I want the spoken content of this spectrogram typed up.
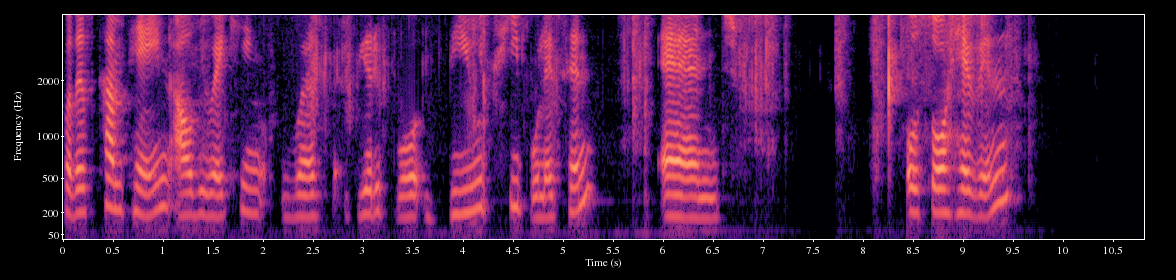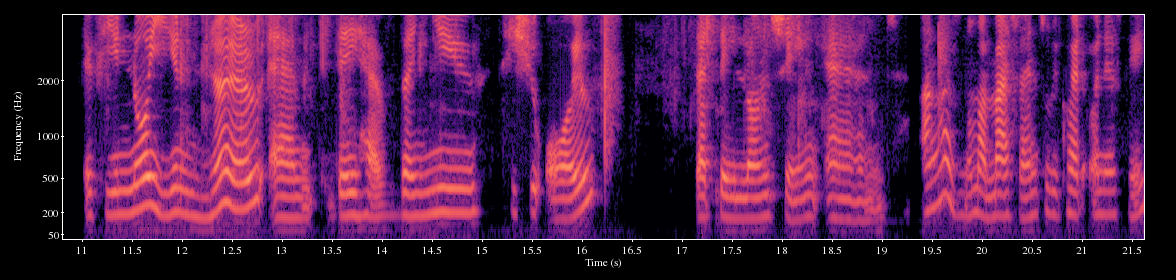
For this campaign i'll be working with beautiful beauty bulletin and also heaven. If you know you know. And they have the new tissue oils that they're launching. And angazi noma masha and to be quite honest eh,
